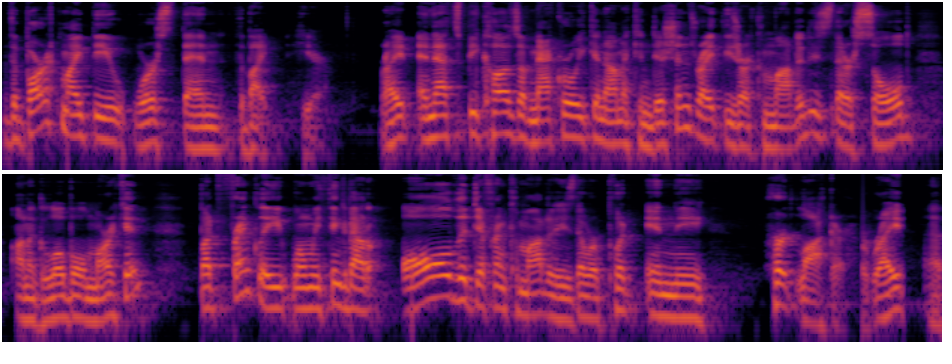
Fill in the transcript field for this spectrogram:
the bark might be worse than the bite here, right? And that's because of macroeconomic conditions, right? These are commodities that are sold on a global market. But frankly, when we think about all the different commodities that were put in the hurt locker, right? Uh,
